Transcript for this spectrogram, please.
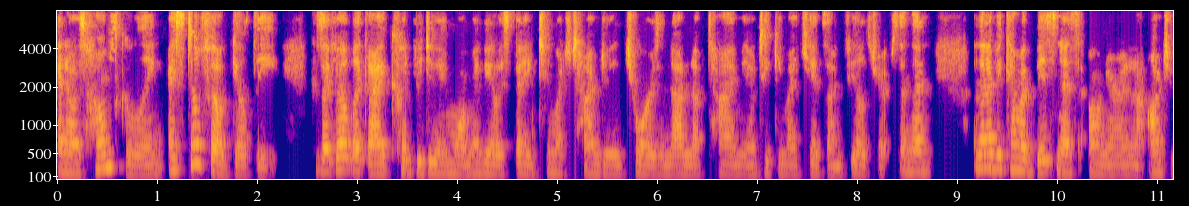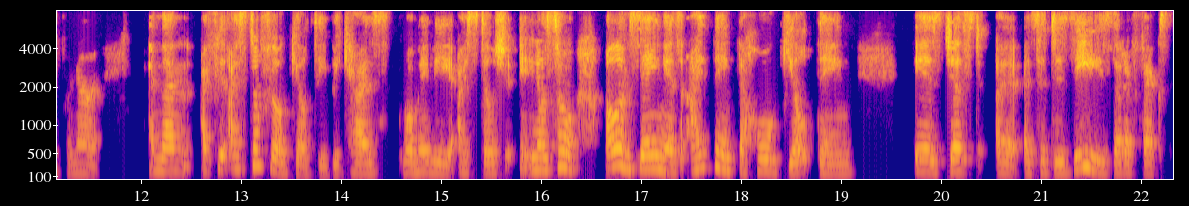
and I was homeschooling, I still felt guilty because I felt like I could be doing more. Maybe I was spending too much time doing chores and not enough time, you know, taking my kids on field trips. And then and then I become a business owner and an entrepreneur and then i feel i still feel guilty because well maybe i still should you know so all i'm saying is i think the whole guilt thing is just a, it's a disease that affects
